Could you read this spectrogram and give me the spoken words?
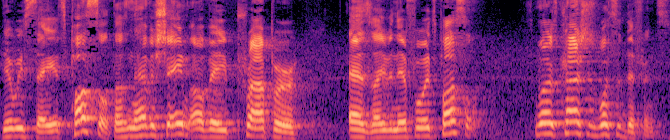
there we say it's possible. It doesn't have a shame of a proper Ezav, and therefore it's puzzle. So Kashas, what's the difference?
